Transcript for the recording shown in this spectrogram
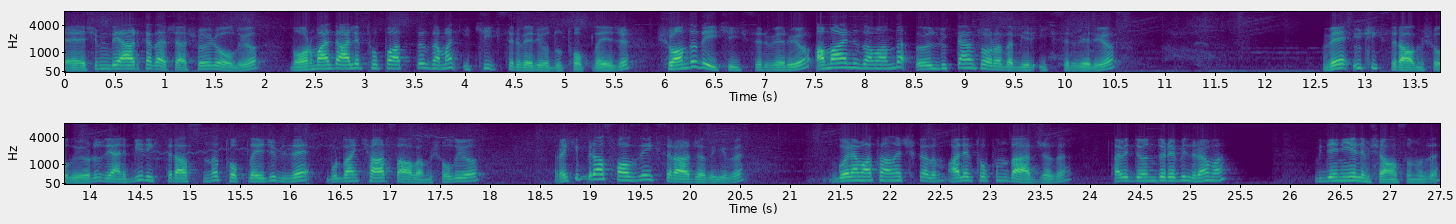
e, şimdi arkadaşlar şöyle oluyor. Normalde alev topu attığı zaman 2 iksir veriyordu toplayıcı. Şu anda da 2 iksir veriyor ama aynı zamanda öldükten sonra da 1 iksir veriyor. Ve 3 iksir almış oluyoruz. Yani 1 iksir aslında toplayıcı bize buradan kar sağlamış oluyor. Rakip biraz fazla iksir harcadı gibi. Golem atağına çıkalım. Alev topunu da harcadı. Tabi döndürebilir ama bir deneyelim şansımızı.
